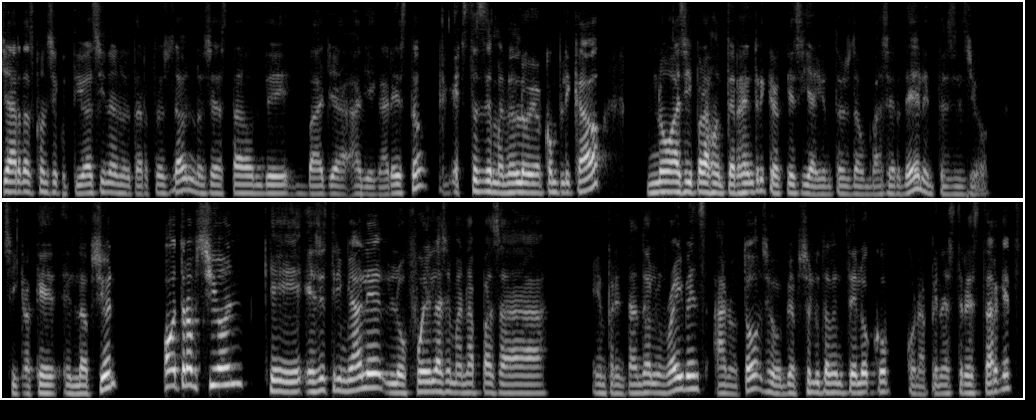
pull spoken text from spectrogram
yardas consecutivas sin anotar touchdown. No sé hasta dónde vaya a llegar esto. Esta semana lo veo complicado. No así para Hunter Henry. Creo que si hay un touchdown va a ser de él. Entonces yo sí creo que es la opción. Otra opción que es streameable lo fue la semana pasada enfrentando a los Ravens. Anotó, se volvió absolutamente loco con apenas tres targets.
